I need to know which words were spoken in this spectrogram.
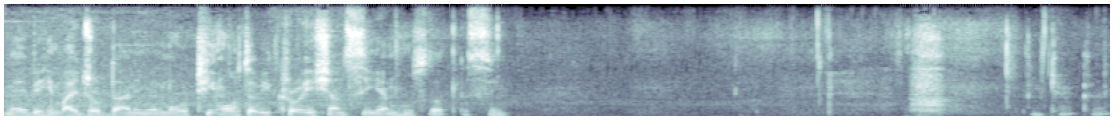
Maybe he might drop down even more. Team of the week, Croatian CM, who's that? Let's see. okay, okay.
